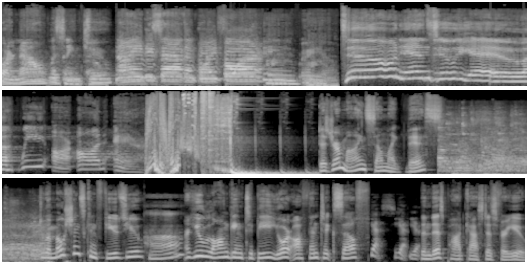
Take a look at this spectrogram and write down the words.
are now listening to 97.4 Beam Radio. Tune into you. We are on air. Does your mind sound like this? Do emotions confuse you? Huh? Are you longing to be your authentic self? Yes, yeah, yeah. Then this podcast is for you.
